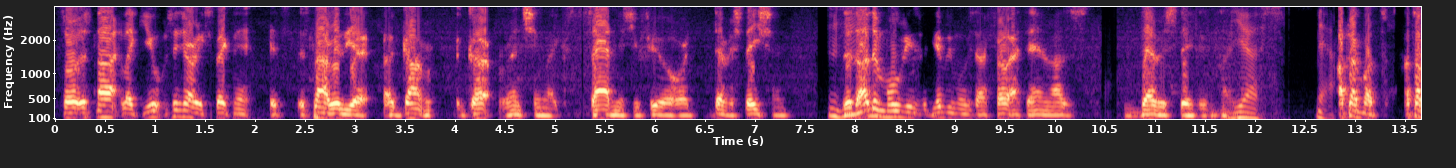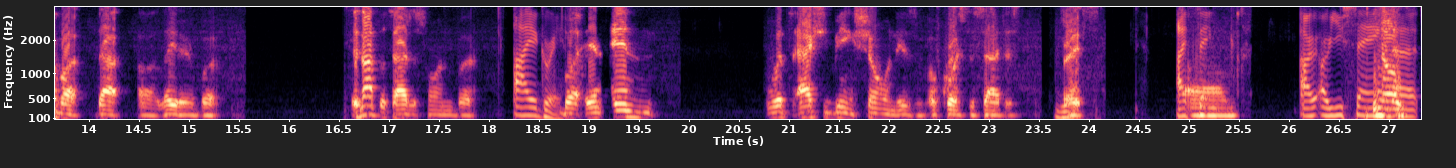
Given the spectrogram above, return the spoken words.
So it's not like you since you're already expecting it. It's it's not really a, a gut a gut wrenching like sadness you feel or devastation. Mhm. There's other movies, the Ghibli movies, I felt at the end I was devastated. Like, Yes. Yeah. I'll talk about I'll talk about that uh, later, but it's not the saddest one, but I agree. but in, in what's actually being shown is of course the saddest. right. yes. I think Um, are are you saying No. that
